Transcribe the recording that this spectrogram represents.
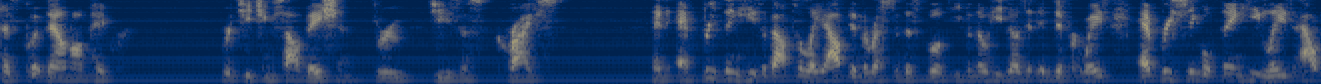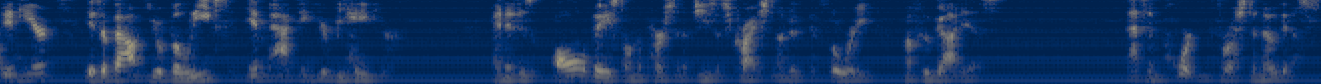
has put down on paper. We're teaching salvation through Jesus Christ. And everything he's about to lay out in the rest of this book, even though he does it in different ways, every single thing he lays out in here is about your beliefs impacting your behavior. And it is all based on the person of Jesus Christ under the authority of who God is. That's important for us to know this.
